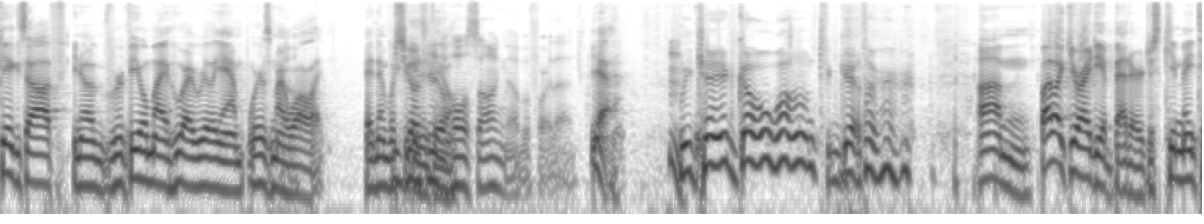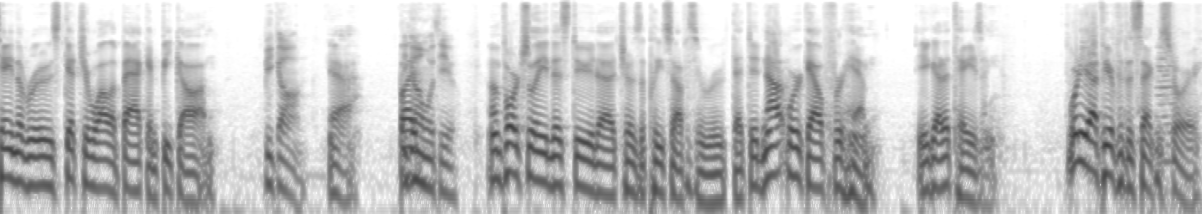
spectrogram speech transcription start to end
gigs off, you know, reveal my who I really am. Where's my wallet? And then what's You go through do? the whole song though before that. Yeah. We can't go on together. Um, but I like your idea better. Just keep maintain the ruse, get your wallet back, and be gone. Be gone. Yeah. But Be gone with you. unfortunately, this dude uh, chose the police officer route. That did not work out for him. He got a tasing. What do you have here for the second story?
